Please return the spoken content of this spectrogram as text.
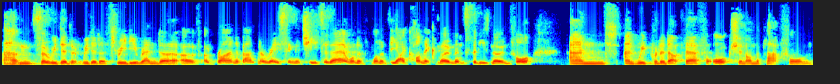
Um, so we did a, we did a 3D render of, of Bryan Habana racing a cheetah there, one of one of the iconic moments that he's known for, and and we put it up there for auction on the platform.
